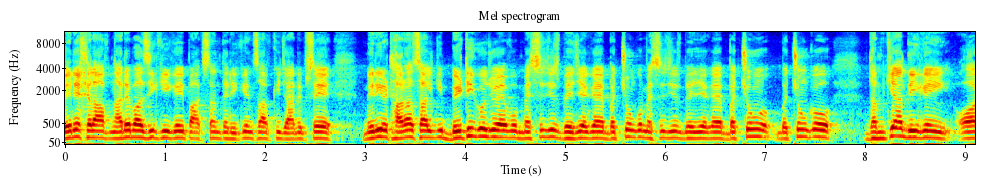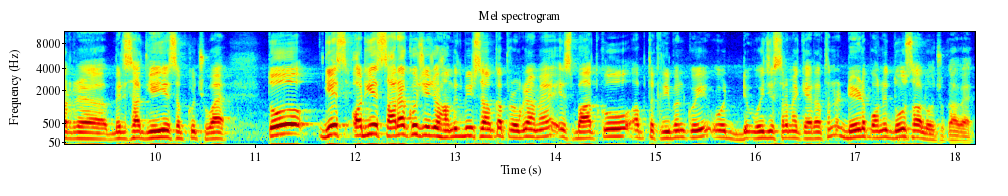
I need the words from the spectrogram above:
मेरे ख़िलाफ़ नारेबाजी की गई पाकिस्तान तरीके इंसाफ की जानब से। मेरी अठारह साल की बेटी को जो है वो मैसेजेस भेजे गए बच्चों को मैसेजेस भेजे गए बच्चों बच्चों को धमकियाँ दी गई और आ, मेरे साथ ये ये सब कुछ हुआ है। तो ये और ये सारा कुछ, ये जो हामिद मीर साहब का प्रोग्राम है, इस बात को अब तकरीबन कोई वही जिस तरह मैं कह रहा था ना, डेढ़ पौने दो साल हो चुका हुआ है।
